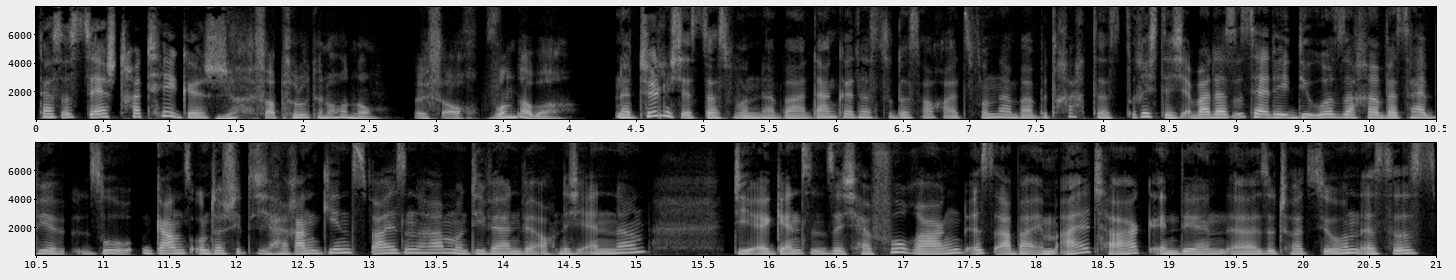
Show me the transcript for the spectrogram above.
Das ist sehr strategisch. Ja, ist absolut in Ordnung. Ist auch wunderbar. Natürlich ist das wunderbar. Danke, dass du das auch als wunderbar betrachtest. Richtig, aber das ist ja die, die, Ursache, weshalb wir so ganz unterschiedliche Herangehensweisen haben und die werden wir auch nicht ändern. Die ergänzen sich hervorragend, ist aber im Alltag, in den äh, Situationen, ist es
